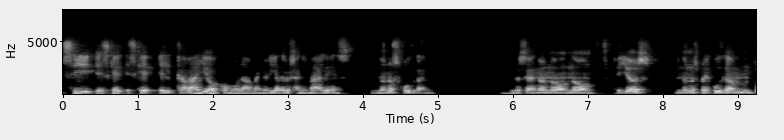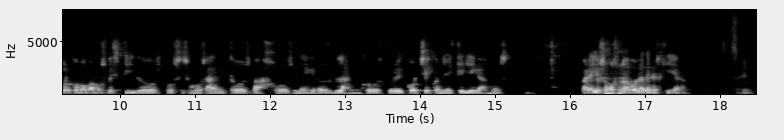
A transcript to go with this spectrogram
Sí, es que, es que el caballo, como la mayoría de los animales, no nos juzgan. O sea, no, no, no, ellos no nos prejuzgan por cómo vamos vestidos, por si somos altos, bajos, negros, blancos, por el coche con el que llegamos. Para ellos somos una bola de energía. Sí.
